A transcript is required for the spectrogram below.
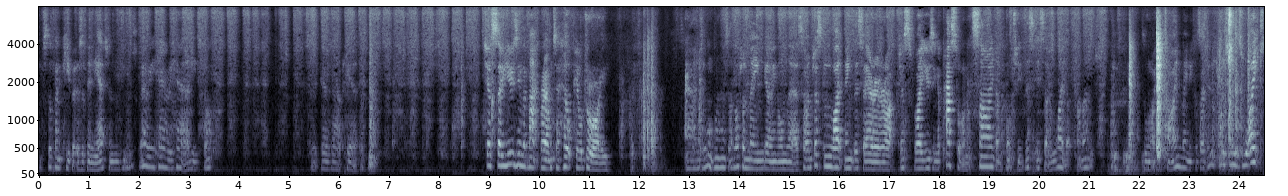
I'm still going to keep it as a vignette and it's very hairy hair he's got. So it goes out here, doesn't it? Just so using the background to help your drawing there's a lot of mane going on there. So I'm just lightening this area up just by using a pastel on its side. Unfortunately, this is a lilac colour, which is all I could find, mainly because I didn't want to use white.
